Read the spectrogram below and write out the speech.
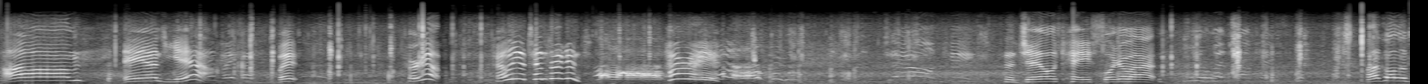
Um, and yeah. Wait. Hurry up. Only have 10 seconds. Hurry. The jail case. Look at that. That's all the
